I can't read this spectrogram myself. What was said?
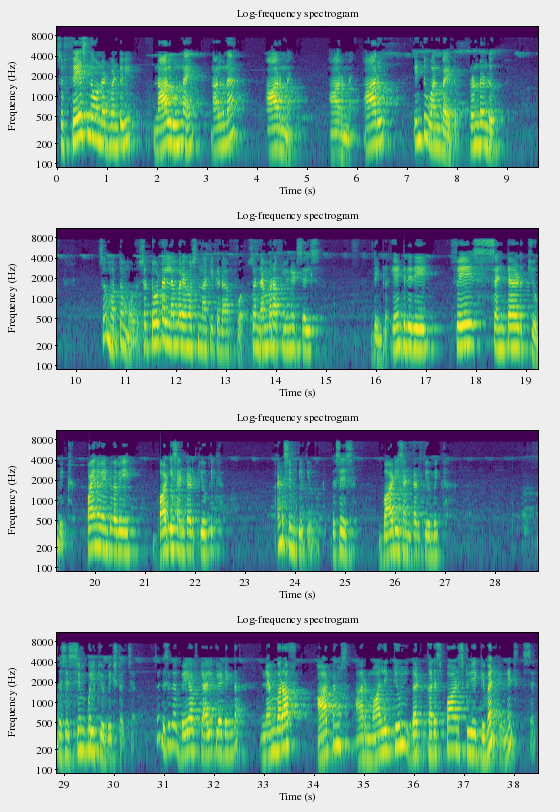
so ఫేస్లో ఉన్నటువంటివి నాలుగు ఉన్నాయి. నాలుగున ఆరు ఉన్నాయి. ఆరు ఉన్నాయి. ఆరు ఇంటూ వన్ బై టూ. రెండు రెండు. సో మొత్తం మూడు. సో టోటల్ నెంబర్ ఏమొస్తుంది నాకు ఇక్కడ? Four. So number of unit cells దీంట్లో ఏంటిది ఇది ఫేస్ సెంటర్డ్ క్యూబిక్ పైన ఏంటి అవి body centred cubic and simple cubic this is body centred cubic this is simple cubic structure so this is a way of calculating the number of atoms or molecule that corresponds to a given unit cell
